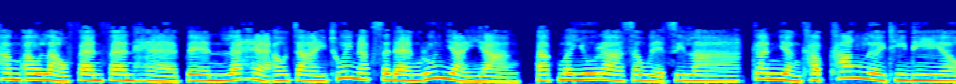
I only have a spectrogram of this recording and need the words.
ทำเอาเหล่าแฟนๆ แห่เป็นและแห่เอาใจช่วยนักแสดงรุ่นใหญ่อย่าง ตักมยุราเสเวตศิลา กันอย่างคับข้างเลยทีเดียว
